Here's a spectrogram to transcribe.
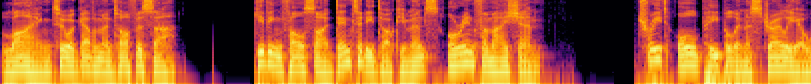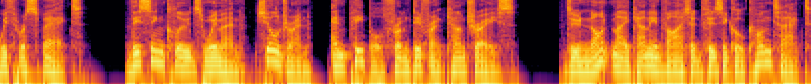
lying to a government officer, giving false identity documents or information. Treat all people in Australia with respect. This includes women, children and people from different countries. Do not make uninvited physical contact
